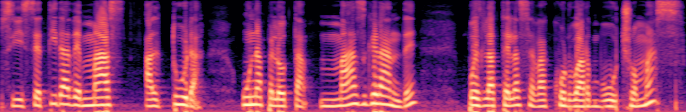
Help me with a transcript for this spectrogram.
si se tira de más altura una pelota más grande, pues la tela se va a curvar mucho más.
